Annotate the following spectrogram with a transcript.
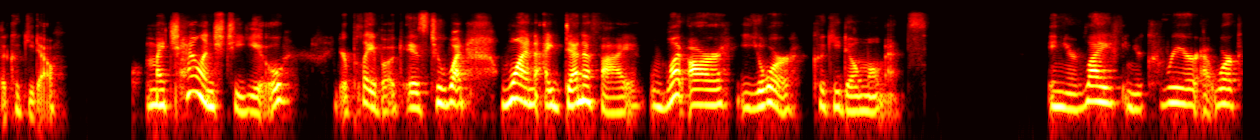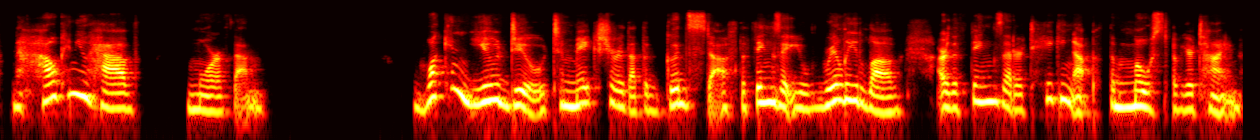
the cookie dough? My challenge to you your playbook is to what one identify what are your cookie dough moments in your life, in your career, at work, and how can you have more of them? What can you do to make sure that the good stuff, the things that you really love, are the things that are taking up the most of your time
